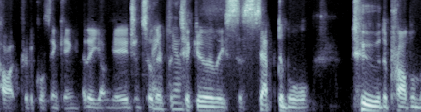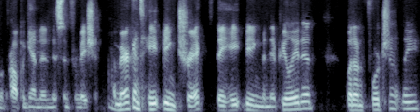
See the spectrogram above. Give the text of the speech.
taught critical thinking at a young age and so Thank they're you. particularly susceptible to the problem of propaganda and misinformation mm-hmm. americans hate being tricked they hate being manipulated but unfortunately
